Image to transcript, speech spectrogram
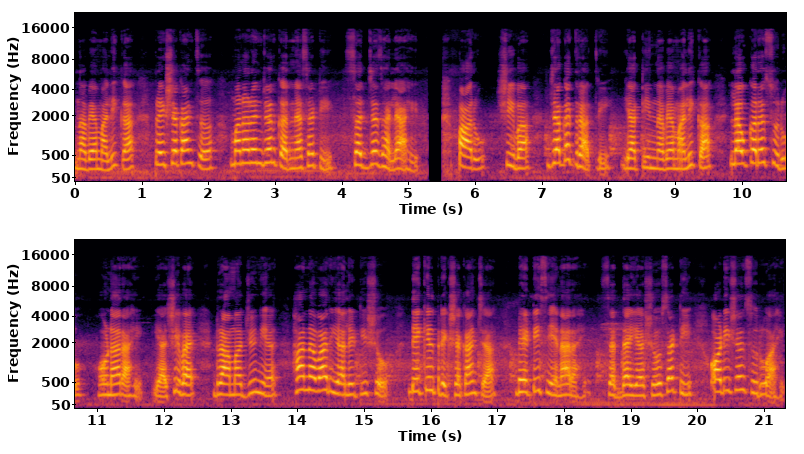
नव्या मालिका प्रेक्षकांचं मनोरंजन करण्यासाठी सज्ज झाल्या आहेत. पारू शिवा जगतरात्री या तीन नव्या मालिका लवकरच सुरू होणार आहे. याशिवाय ड्रामा ज्युनियर हा नवा रियालिटी शो देखील प्रेक्षकांच्या भेटीस येणार आहे. सध्या या शोसाठी ऑडिशन सुरू आहे.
